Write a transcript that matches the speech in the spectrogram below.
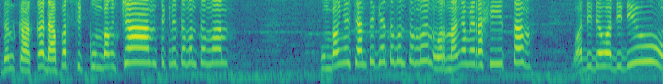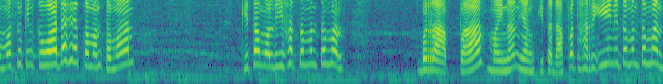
Dan kakak dapat si kumbang cantik nih teman-teman. Kumbangnya cantik ya teman-teman. Warnanya merah hitam. Wadidaw wadidiu masukin ke wadah ya teman-teman. Kita mau lihat teman-teman berapa mainan yang kita dapat hari ini teman-teman.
